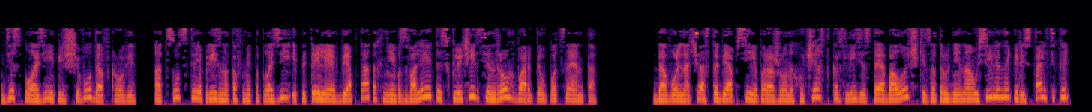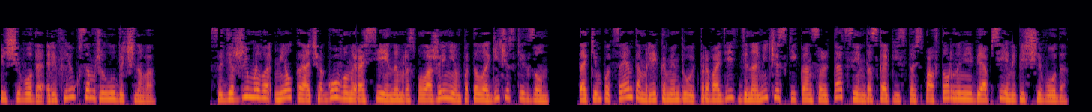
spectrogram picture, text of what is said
Дисплазии пищевода в крови. Отсутствие признаков метаплазии эпителия в биоптатах не позволяет исключить синдром Баррета у пациента. Довольно часто биопсия пораженных участков слизистой оболочки затруднена усиленной перистальтикой пищевода, рефлюксом желудочного содержимого, мелкоочаговым и рассеянным расположением патологических зон. Таким пациентам рекомендуют проводить динамические консультации эндоскописта с повторными биопсиями пищевода.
